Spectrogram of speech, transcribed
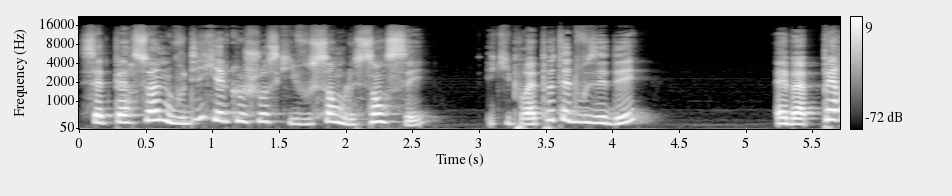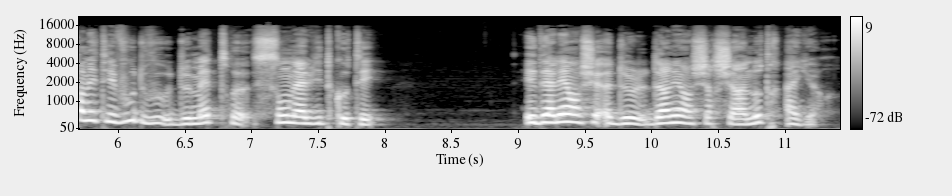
cette personne vous dit quelque chose qui vous semble sensé et qui pourrait peut-être vous aider, eh ben permettez-vous de, de mettre son avis de côté et d'aller en, chercher un autre ailleurs.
